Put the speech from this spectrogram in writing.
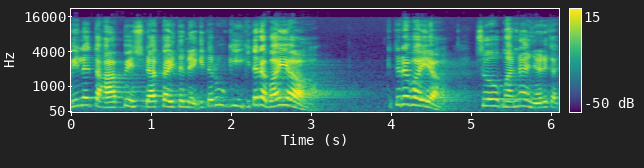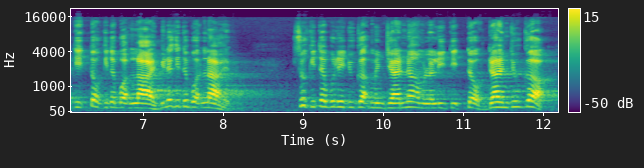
bila tak habis data internet kita rugi kita dah bayar kita dah bayar so maknanya dekat TikTok kita buat live bila kita buat live so kita boleh juga menjana melalui TikTok dan juga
